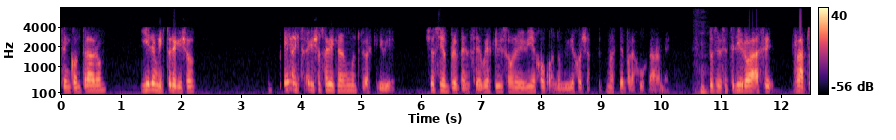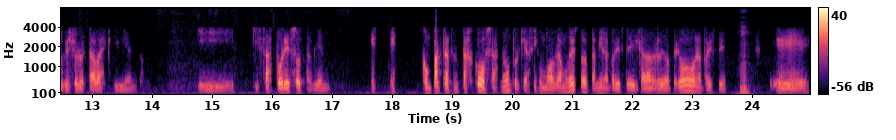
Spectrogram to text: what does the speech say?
se encontraron y era una historia que yo era la historia que yo sabía que en algún momento iba a escribir. Yo siempre pensé, voy a escribir sobre mi viejo cuando mi viejo ya no esté para juzgarme. Entonces este libro hace rato que yo lo estaba escribiendo. Y quizás por eso también compacta tantas cosas, ¿no? Porque así como hablamos de esto, también aparece el cadáver de Eva Perón, aparece mm. eh,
